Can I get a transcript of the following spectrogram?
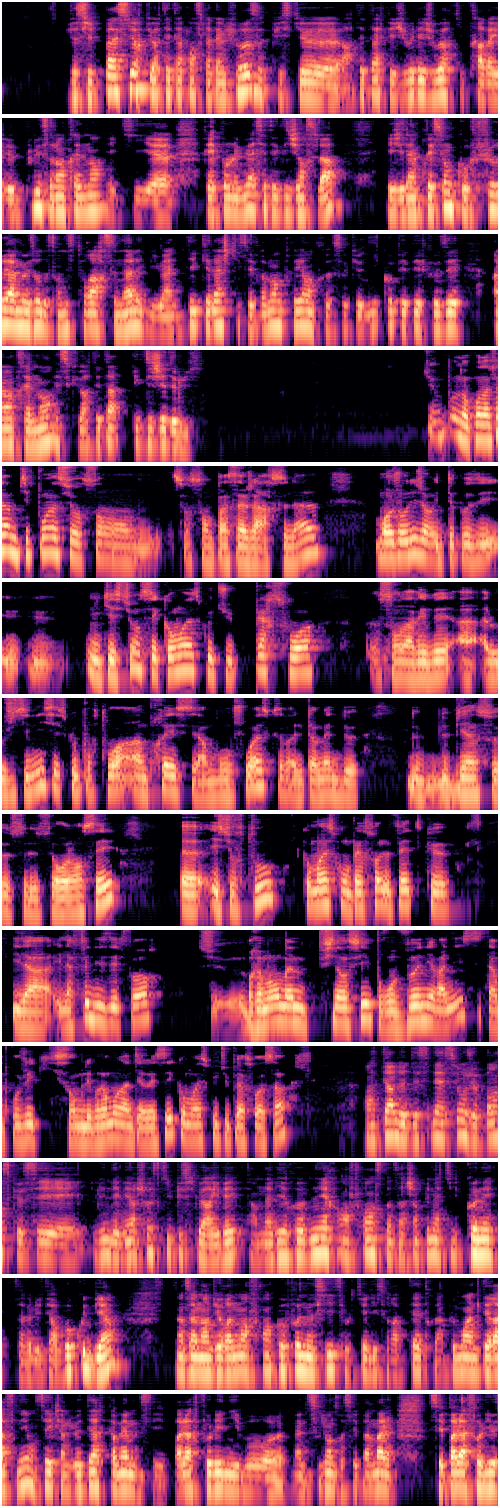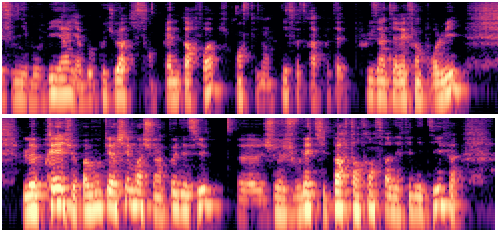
Je suis pas sûr que Arteta pense la même chose, puisque Arteta fait jouer les joueurs qui travaillent le plus à l'entraînement et qui euh, répondent le mieux à cette exigence-là. Et j'ai l'impression qu'au fur et à mesure de son histoire Arsenal, il y a eu un décalage qui s'est vraiment créé entre ce que Nico Pepe faisait à l'entraînement et ce que Arteta exigeait de lui. Donc on a fait un petit point sur son, sur son passage à Arsenal. Moi aujourd'hui j'ai envie de te poser une, question, c'est comment est-ce que tu perçois son arrivée à, à Nice Est-ce que pour toi un prêt c'est un bon choix? Est-ce que ça va lui permettre de, bien se, relancer? Euh, Et surtout, comment est-ce qu'on perçoit le fait que il a, il a fait des efforts vraiment même financiers pour venir à Nice? C'était un projet qui semblait vraiment l'intéresser. Comment est-ce que tu perçois ça? En termes de destination, je pense que c'est l'une des meilleures choses qui puisse lui arriver. À mon avis, revenir en France dans un championnat qu'il connaît, ça va lui faire beaucoup de bien dans un environnement francophone aussi, sur lequel il sera peut-être un peu moins déraciné. On sait que l'Angleterre, quand même, c'est pas la folie niveau, euh, même si Londres c'est pas mal, c'est pas la folie aussi niveau vie. Hein. Il y a beaucoup de joueurs qui s'en plaignent parfois. Je pense que donc Nice, ce sera peut-être plus intéressant pour lui. Le prêt, je vais pas vous cacher, moi je suis un peu déçu. Euh, je, je, voulais qu'il parte en transfert définitif,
